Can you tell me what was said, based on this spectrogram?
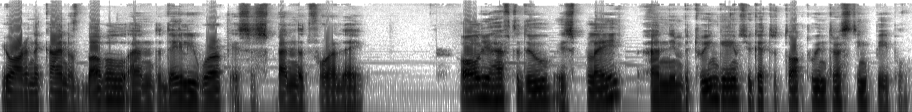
You are in a kind of bubble and the daily work is suspended for a day. All you have to do is play, and in between games, you get to talk to interesting people.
